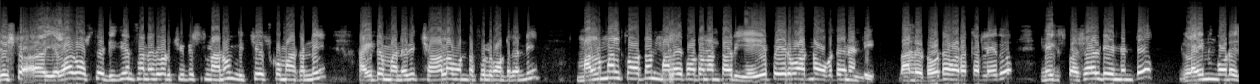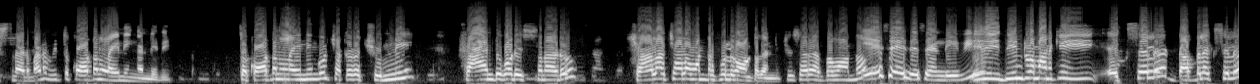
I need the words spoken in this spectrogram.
జస్ట్ ఎలాగ వస్తే డిజైన్స్ అనేది కూడా చూపిస్తున్నాను. మిస్ చేసుకోమాకండి. ఐటమ్ అనేది చాలా వండర్ఫుల్గా ఉంటుందండి. మల్మల్ కాటన్ మలై కాటన్ అంటారు. ఏ పేరు వాడినా ఒకటేనండి. దాంట్లో డోటే పడక్కర్లేదు. మీకు స్పెషాలిటీ ఏంటంటే లైనింగ్ కూడా ఇస్తున్నాడు మేడం. విత్ కాటన్ లైనింగ్ అండి ఇది. కాటన్ లైనింగ్ చక్కగా చున్నీ ప్యాంట్ కూడా ఇస్తున్నాడు. చాలా చాలా వండర్ఫుల్గా ఉంటదండి. చూసారా ఎంత బాగుందో? ఏ సైజెస్ అండి ఇది దీంట్లో మనకి XL double XL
